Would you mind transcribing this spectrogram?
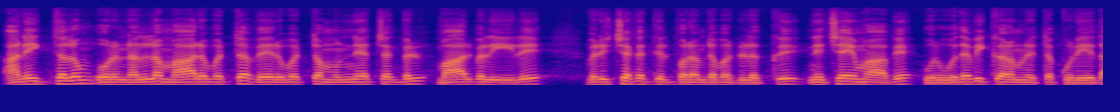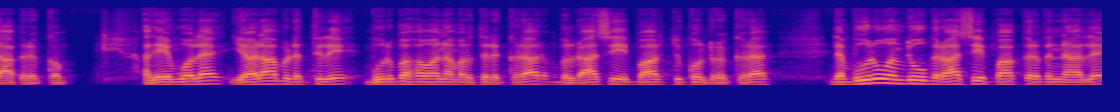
அனைத்திலும் ஒரு நல்ல மாறுபட்ட வேறுபட்ட முன்னேற்றங்கள் மார்கழியிலே விருச்சகத்தில் பிறந்தவர்களுக்கு நிச்சயமாக ஒரு உதவிக்கரம் நிறுத்தக்கூடியதாக இருக்கும். அதே போல ஏழாம் இடத்திலே குரு பகவான் அமர்ந்திருக்கிறார். உங்கள் ராசியை பார்த்து கொண்டிருக்கிறார். இந்த குரு வந்து உங்க ராசியை பார்க்கறதுனால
